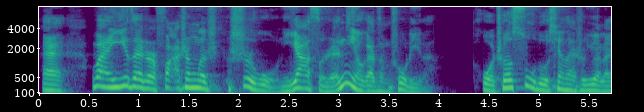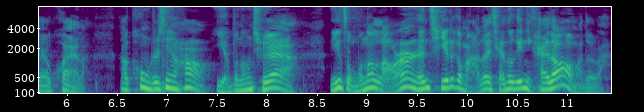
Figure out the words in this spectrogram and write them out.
哎，万一在这发生了事故，你压死人，你又该怎么处理呢？火车速度现在是越来越快了。那控制信号也不能缺啊！你总不能老让人骑着个马在前头给你开道嘛，对吧？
